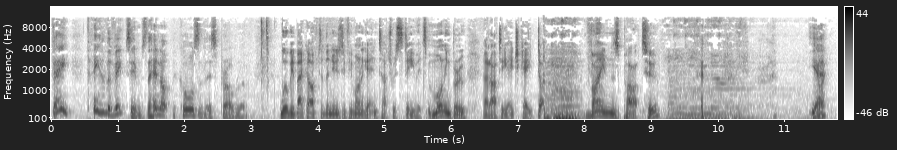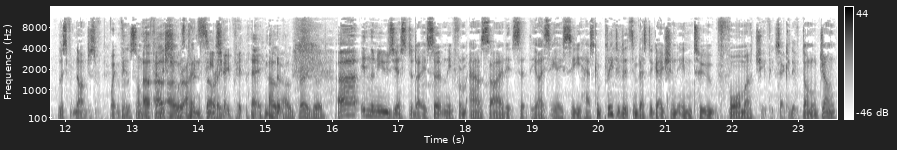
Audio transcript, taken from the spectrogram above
they they are the victims. They're not the cause of this problem. We'll be back after the news. If you want to get in touch with Steve, it's Morning Brew at rthk. Vines Part Two. Yeah. Let's. No, I'm just waiting for the song Oh, to finish. oh, oh, I was right, doing sorry. DJ bit there. you Oh, know. oh, very good. Uh, in the news yesterday, certainly from our side, it said the ICAC has completed its investigation into former Chief Executive Donald Tsang.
